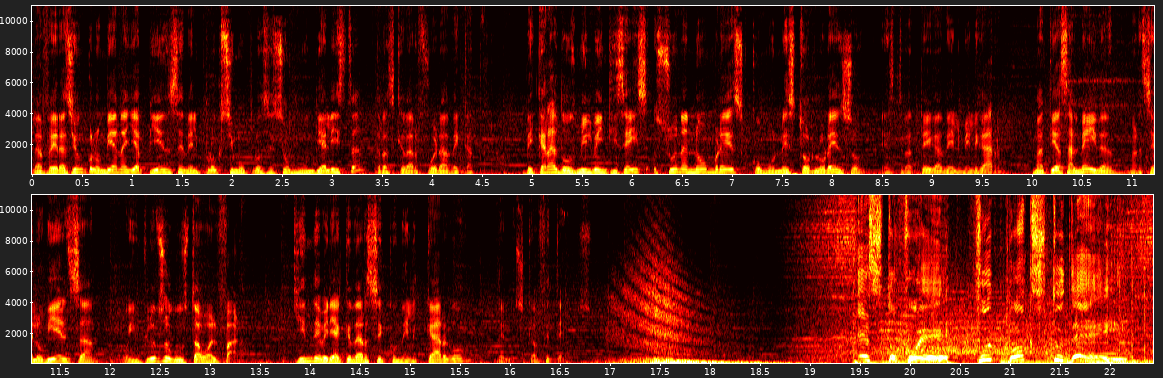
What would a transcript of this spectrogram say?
La Federación Colombiana ya piensa en el próximo proceso mundialista tras quedar fuera de Qatar. De cara al 2026 suenan nombres como Néstor Lorenzo, estratega del Melgar, Matías Almeida, Marcelo Bielsa o incluso Gustavo Alfaro. ¿Quién debería quedarse con el cargo de los cafeteros? Esto fue Footbox Today.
